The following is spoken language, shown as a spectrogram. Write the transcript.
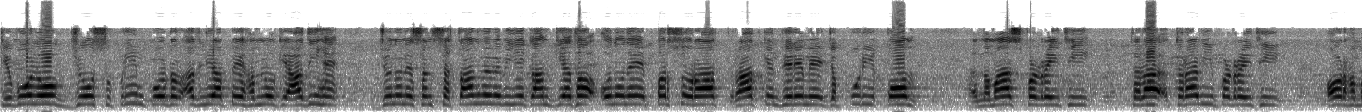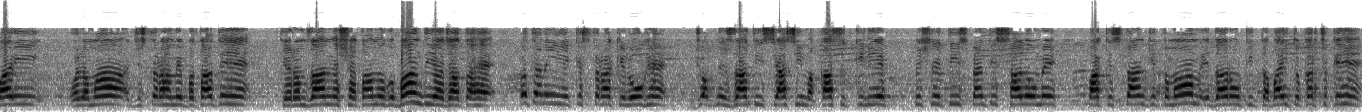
कि वो लोग जो सुप्रीम कोर्ट और अदलिया पे हमलों के आदि हैं, जिन्होंने सन सत्तानवे में भी ये काम किया था, उन्होंने परसों रात रात के अंधेरे में जब पूरी कौम नमाज़ पढ़ रही थी तरावी पढ़ रही थी, और हमारी उलमा जिस तरह हमें बताते हैं कि रमज़ान में शैतानों को बाँध दिया जाता है, पता नहीं ये किस तरह के लोग हैं जो अपने ज़ाती सियासी मकासद के लिए पिछले तीस पैंतीस सालों में पाकिस्तान के तमाम इदारों की तबाही तो कर चुके हैं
